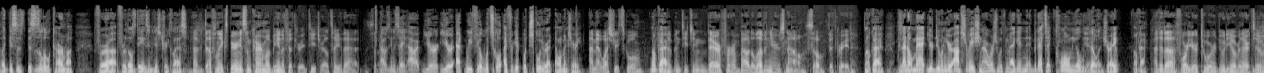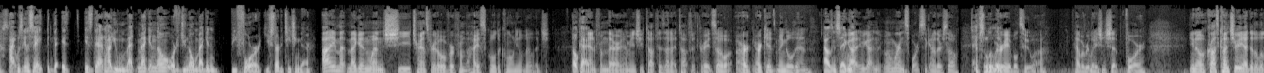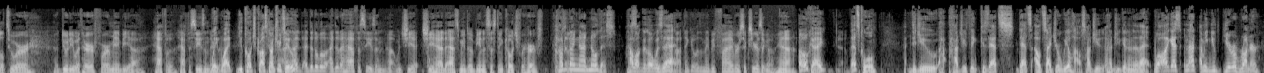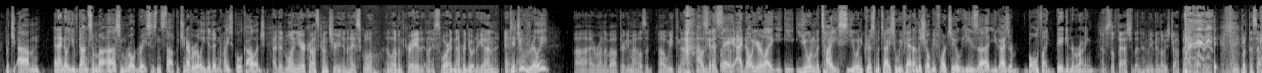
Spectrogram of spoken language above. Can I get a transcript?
like this is this is a little karma for uh, for those days in history class. I've definitely experienced some karma being a fifth grade teacher. I'll tell you that. So I was going to say, uh, you're you're at Wheatfield. What school? I forget which school you're at. Elementary. I'm at West Street School. Okay. I've been teaching there for about 11 years now. So fifth grade. Okay, because I know Matt, you're doing your observation hours with Megan, but that's at Colonial Village, right? Okay. I did a four year tour duty over there too. so- I was going to say, is, is that how you met Megan though, or did you know Megan before you started teaching there? I met Megan when she transferred over from the high school to Colonial Village. Okay. And from there, I mean, she taught phys ed, I taught fifth grade. So our our kids mingled and I was going to say, we we- got we got in, well, we're in sports together, so absolutely. we were able to uh, have a relationship for you know cross country. I did a little tour, a duty with her for maybe uh, half a half a season. There. Wait, what? You coach cross country too? I, I, I did a little. I did a half a season uh, when she she had asked me to be an assistant coach for her. for How did I not know this? How long ago was that? I think it was maybe five or six years ago. Yeah, oh, okay. yeah. That's cool. Did you? How do you think? Because that's that's outside your wheelhouse. How do you How do you get into that? Well, I guess not. I mean, you you're a runner, but you, um, and I know you've done some uh, some road races and stuff, but you never really did it in high school, college. I did one year cross country in high school, in eleventh grade, and I swore I'd never do it again. And Did you really? Uh, I run about 30 miles a, a week now. I was gonna say, I know you're like y- y- you and Mattice, you and Chris Mattice, who we've had on the show before too. He's, uh, you guys are both like big into running. I'm still faster than him, even though he's dropping all that weight. I'm put this out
